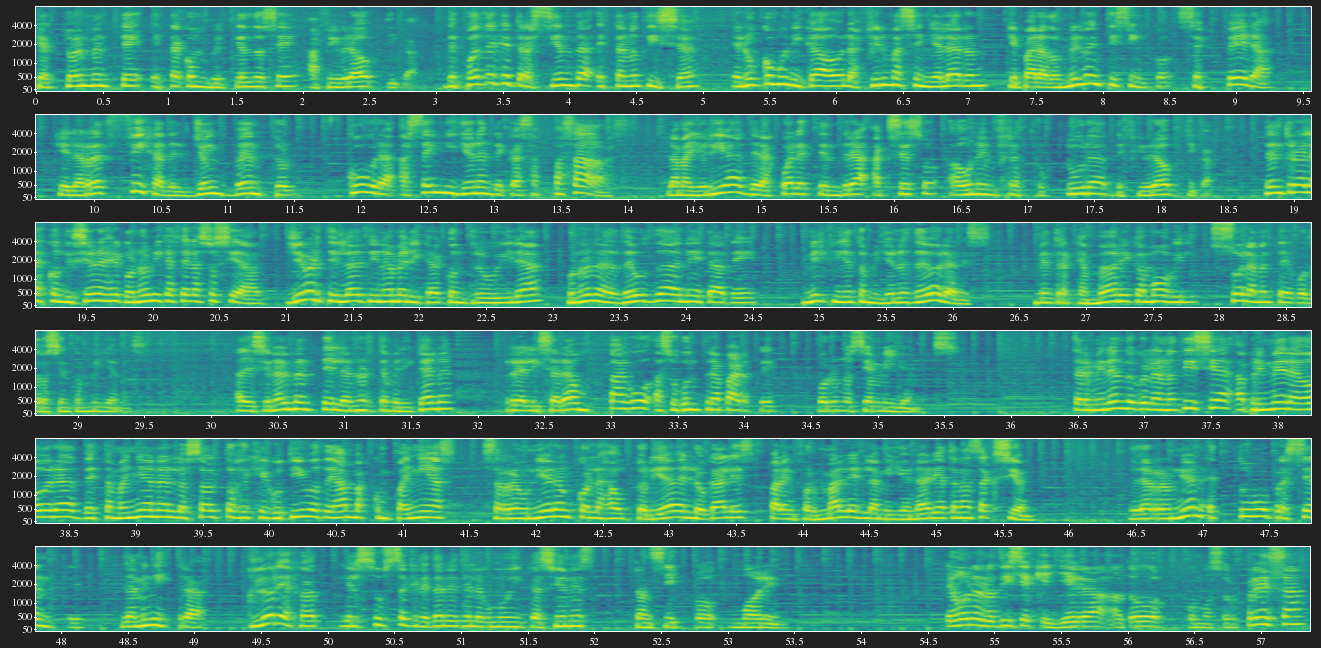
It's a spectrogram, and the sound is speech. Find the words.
que actualmente está convirtiéndose a fibra óptica. Después de que trascienda esta noticia, en un comunicado las firmas señalaron que para 2025 se espera que la red fija del joint venture cubra a 6 millones de casas pasadas, la mayoría de las cuales tendrá acceso a una infraestructura de fibra óptica. Dentro de las condiciones económicas de la sociedad, Liberty Latin America contribuirá con una deuda neta de 1.500 millones de dólares, mientras que América Móvil solamente de 400 millones. Adicionalmente, la norteamericana realizará un pago a su contraparte por unos 100 millones. Terminando con la noticia, a primera hora de esta mañana los altos ejecutivos de ambas compañías se reunieron con las autoridades locales para informarles la millonaria transacción, la reunión estuvo presente la ministra Gloria Hutt y el subsecretario de Telecomunicaciones Francisco Moreno. Es una noticia que llega a todos como sorpresa.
